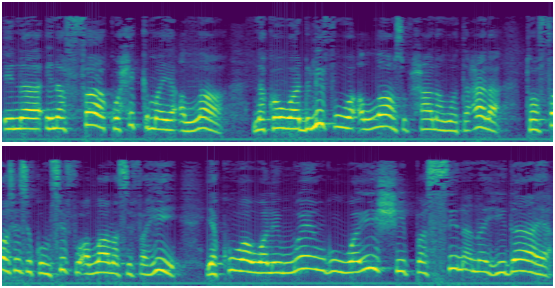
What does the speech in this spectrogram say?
ina inafaa kwa hikma ya Allah na kwa uadilifu wa Allah subhanahu wa ta'ala tuwafaa sisi kumsifu Allah na sifa hii ya kuwa walimwengu waishi pasina na hidaya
